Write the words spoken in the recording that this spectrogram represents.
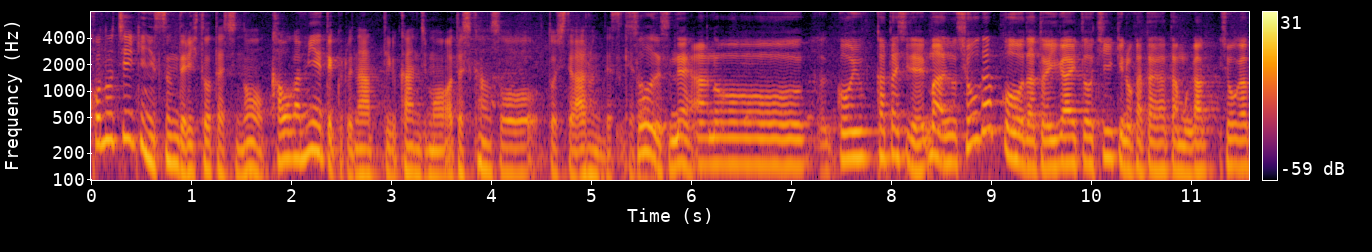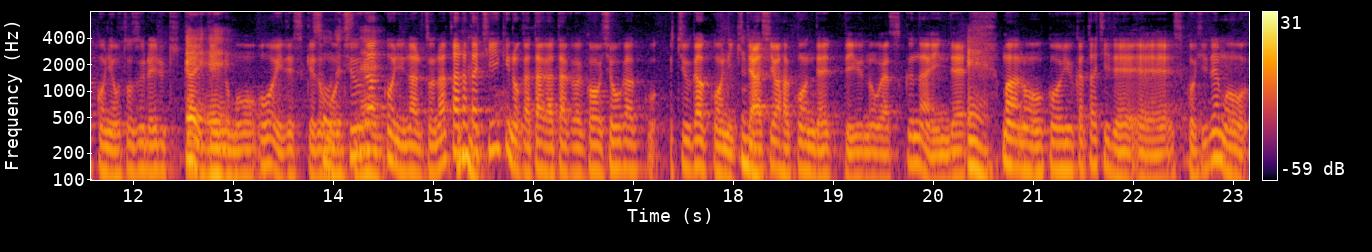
この地域に住んでる人たちの顔が見えてくるなっていう感じも私感想としてはあるんですけど。そうですね、あのーこういう形で、まあ、小学校だと意外と地域の方々も学小学校に訪れる機会っていうのも多いですけども、ええね。中学校になるとなかなか地域の方々がこう小学校中学校に来て足を運んでっていうのが少ないんで、ええ。まあ、あのこういう形で、えー少しでも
